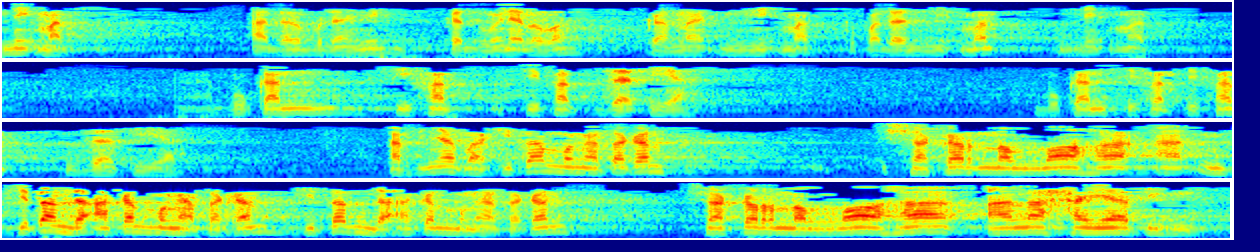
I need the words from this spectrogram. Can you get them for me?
Nikmat. Adalah benar ini gantungannya adalah karena nikmat kepada nikmat nikmat bukan sifat-sifat zatiyah. Bukan sifat-sifat zatiyah. Artinya apa? Kita mengatakan syakarnallaha kita tidak akan mengatakan kita tidak akan mengatakan syakarnallaha ala hayatihi.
